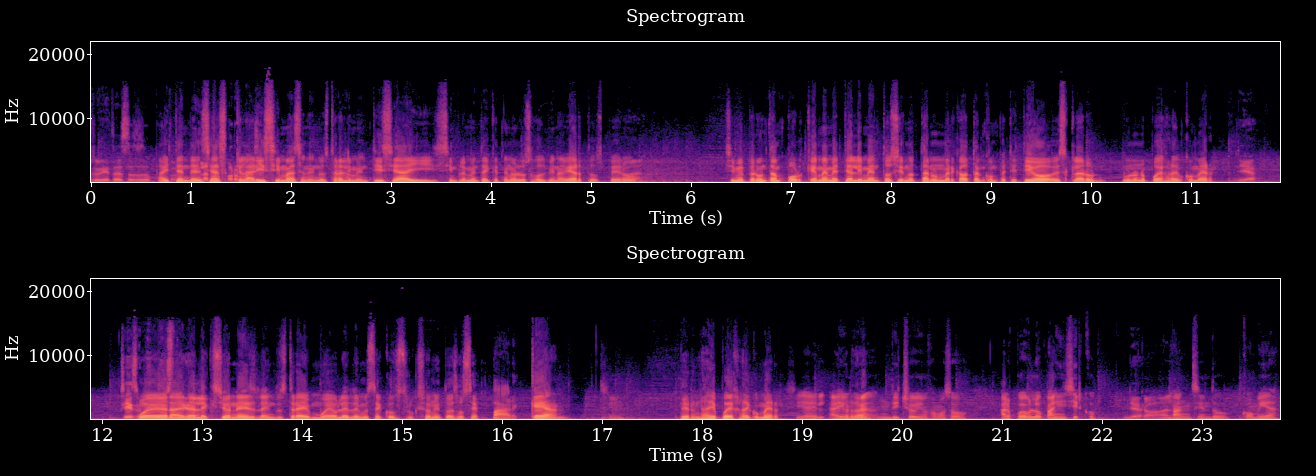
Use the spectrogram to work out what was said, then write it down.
surge todas estas hay tendencias clarísimas en la industria Ajá. alimenticia y simplemente hay que tener los ojos bien abiertos. Pero Cabal. si me preguntan por qué me metí a alimentos siendo tan un mercado tan competitivo, es claro, uno no puede dejar de comer. Ya. Sí, una haber elecciones, la industria de muebles, la industria de construcción y todo eso se parquean, Sí, pero nadie puede dejar de comer. Sí, hay, hay un, ¿Verdad? gran- un dicho bien famoso. Al pueblo pan y circo. Pan siendo comida.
